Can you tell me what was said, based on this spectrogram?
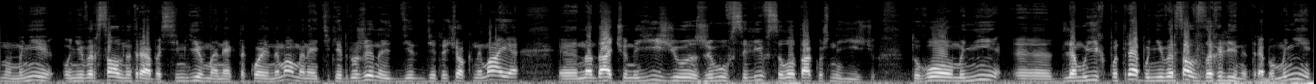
Ну, мені універсал не треба. Сім'ї в мене як такої немає. В мене тільки дружина, діточок немає. Е, На дачу не їжджу, живу в селі, в село також не їжджу. Того мені е, для моїх потреб універсал взагалі не треба. Мені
